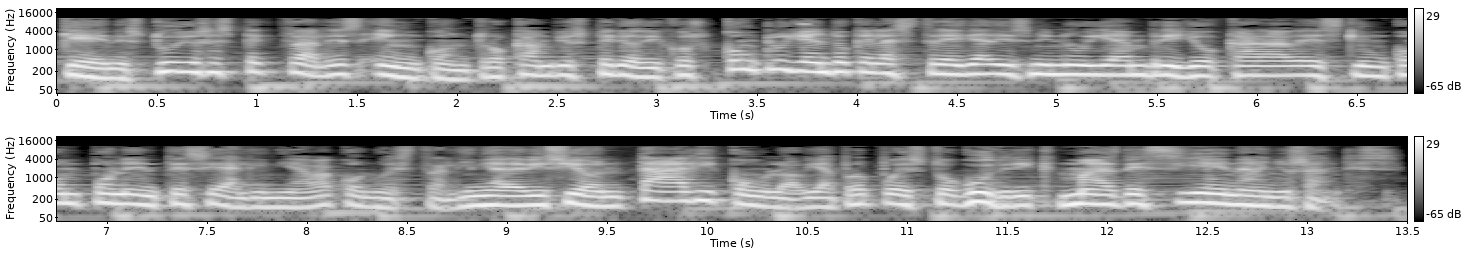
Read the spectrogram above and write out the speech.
que en estudios espectrales encontró cambios periódicos, concluyendo que la estrella disminuía en brillo cada vez que un componente se alineaba con nuestra línea de visión, tal y como lo había propuesto Goodrich más de 100 años antes.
